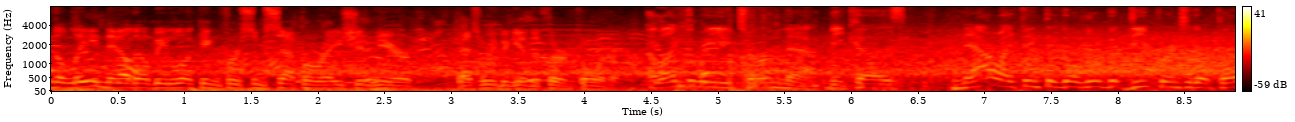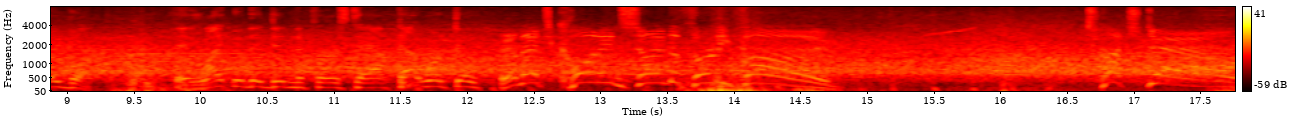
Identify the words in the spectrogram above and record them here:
have the lead now, they'll be looking for some separation here as we begin the third quarter. I like the way you term that because now I think they go a little bit deeper into their playbook. They like what they did in the first half. That worked out. And that's caught inside the 35. Touchdown,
